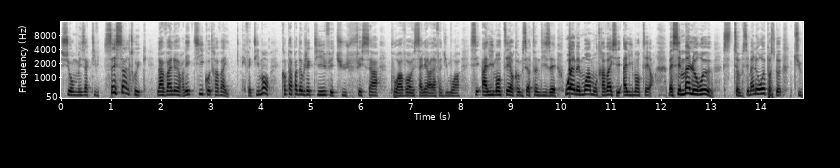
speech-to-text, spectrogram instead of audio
sur mes activités. C'est ça le truc, la valeur, l'éthique au travail. Effectivement, quand tu n'as pas d'objectif et tu fais ça pour avoir un salaire à la fin du mois, c'est alimentaire, comme certains disaient. Ouais, mais moi, mon travail, c'est alimentaire. Mais c'est malheureux. C'est malheureux parce que tu,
